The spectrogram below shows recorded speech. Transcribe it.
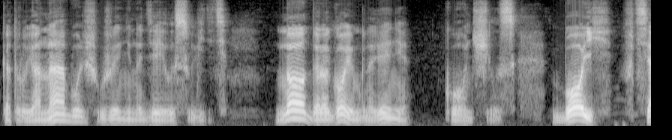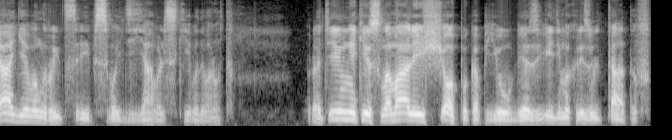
которую она больше уже не надеялась увидеть. Но дорогое мгновение кончилось. Бой втягивал рыцарей в свой дьявольский водоворот. Противники сломали еще по копью, без видимых результатов.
